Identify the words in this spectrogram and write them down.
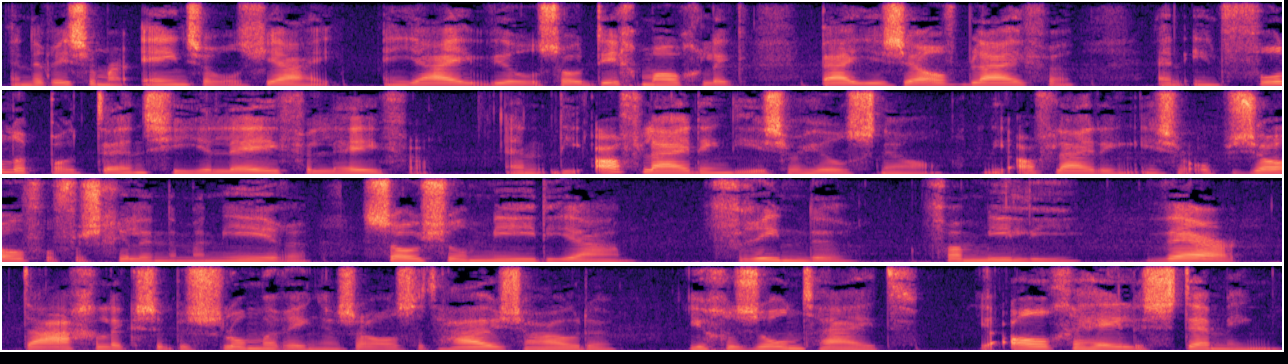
En er is er maar één zoals jij. En jij wil zo dicht mogelijk bij jezelf blijven en in volle potentie je leven leven. En die afleiding die is er heel snel. Die afleiding is er op zoveel verschillende manieren. Social media, vrienden, familie, werk, dagelijkse beslommeringen zoals het huishouden, je gezondheid, je algehele stemming,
